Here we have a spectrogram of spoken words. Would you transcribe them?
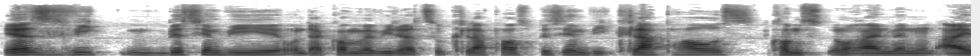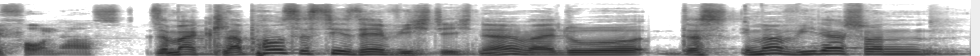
Ja, es ist wie ein bisschen wie, und da kommen wir wieder zu Clubhouse, bisschen wie Clubhouse, kommst nur rein, wenn du ein iPhone hast. Sag mal, Clubhouse ist dir sehr wichtig, ne? Weil du das immer wieder schon,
